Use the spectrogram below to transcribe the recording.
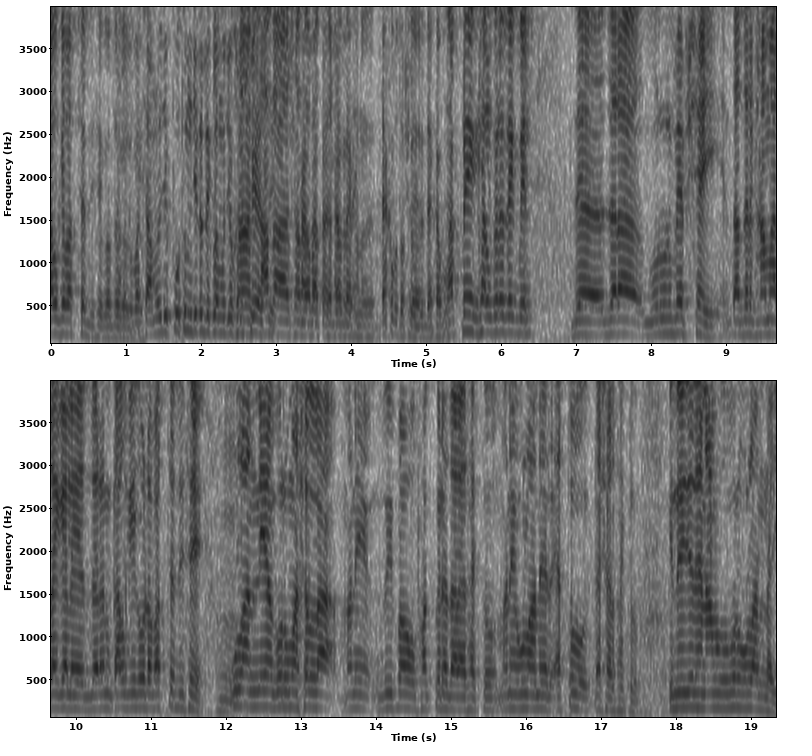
কালকে বাচ্চা দিছে গতকাল আচ্ছা আমরা যে প্রথম যেটা দেখলাম ওই যে ওখানে হ্যাঁ, সাদা সাদা বাচ্চাটা দেখানো। দেখাবো দর্শকদের দেখাবো। আপনি খেয়াল করে দেখবেন যে যারা গরুর ব্যবসায়ী তাদের খামারে গেলে ধরেন কালকে গোটা বাচ্চা দিছে উলান নিয়ে গরু মাসাল্লাহ মানে দুই পাও ফাঁক করে দাঁড়ায় থাকতো মানে উলানের এত প্রেশার থাকতো। কিন্তু এই যে দেখেন আমাকে গরু উলান নাই।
